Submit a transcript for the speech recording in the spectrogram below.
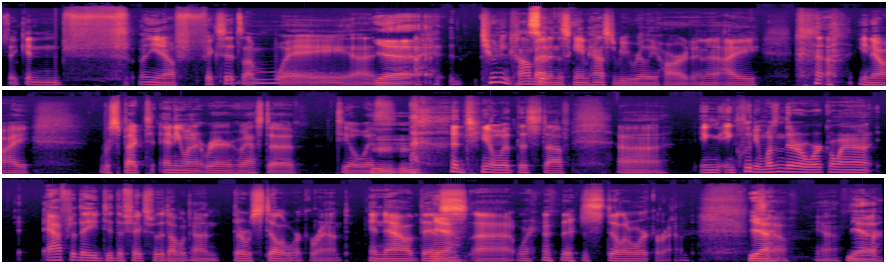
if they can, you know, fix it some way. Uh, yeah Tuning combat So- in this game has to be really hard, and I, you know, I respect anyone at Rare who has to deal with Mm-hmm. deal with this stuff, uh, in, including wasn't there a workaround after they did the fix for the double gun? There was still a workaround, and now this, uh, where there's still a workaround. yeah So, yeah. Yeah,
